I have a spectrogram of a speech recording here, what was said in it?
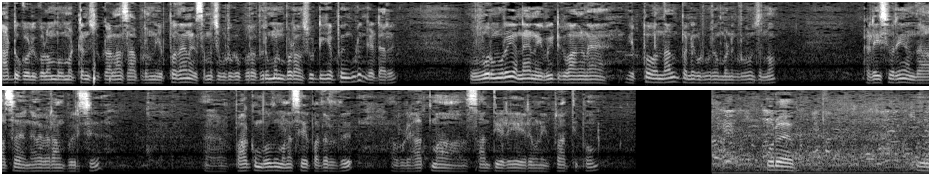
நாட்டுக்கோழி குழம்பு மட்டன் சுக்காலாம் சாப்பிடணும். எப்போ தான் எனக்கு சமைச்சு கொடுக்க போகிற விருமன் படம் ஷூட்டிங் எப்பயும் கூட கேட்டார். ஒவ்வொரு முறையும் என்ன என்னை வீட்டுக்கு வாங்கினேன் எப்போ வந்தாலும் பண்ணி கொடுக்குறோம் பண்ணி கொடுக்குறோம்னு சொன்னோம். கடைசி வரையும் அந்த ஆசை நிறைவேறாமல் போயிடுச்சு பார்க்கும்போது மனசே பதறுது. அவருடைய ஆத்மா சாந்தியடைய இறைவனை பிரார்த்திப்போம். ஒரு ஒரு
